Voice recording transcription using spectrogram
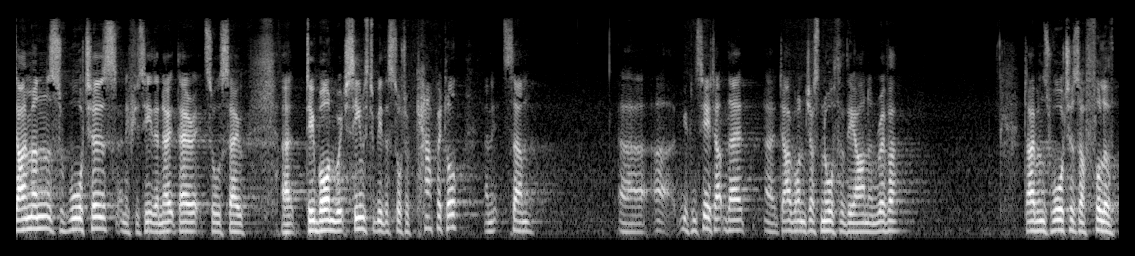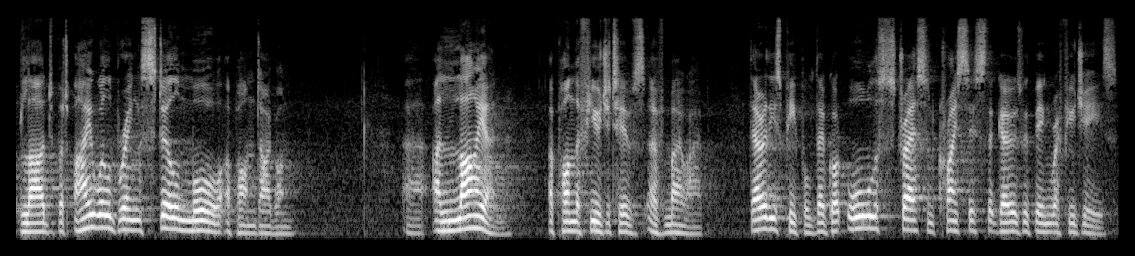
Dimon's waters, and if you see the note there, it's also uh, Dibon, which seems to be the sort of capital, and it's, um, uh, uh, you can see it up there, uh, Dibon just north of the Arnon River. Dibon's waters are full of blood, but I will bring still more upon Dibon. Uh, a lion upon the fugitives of Moab. There are these people, they've got all the stress and crisis that goes with being refugees.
